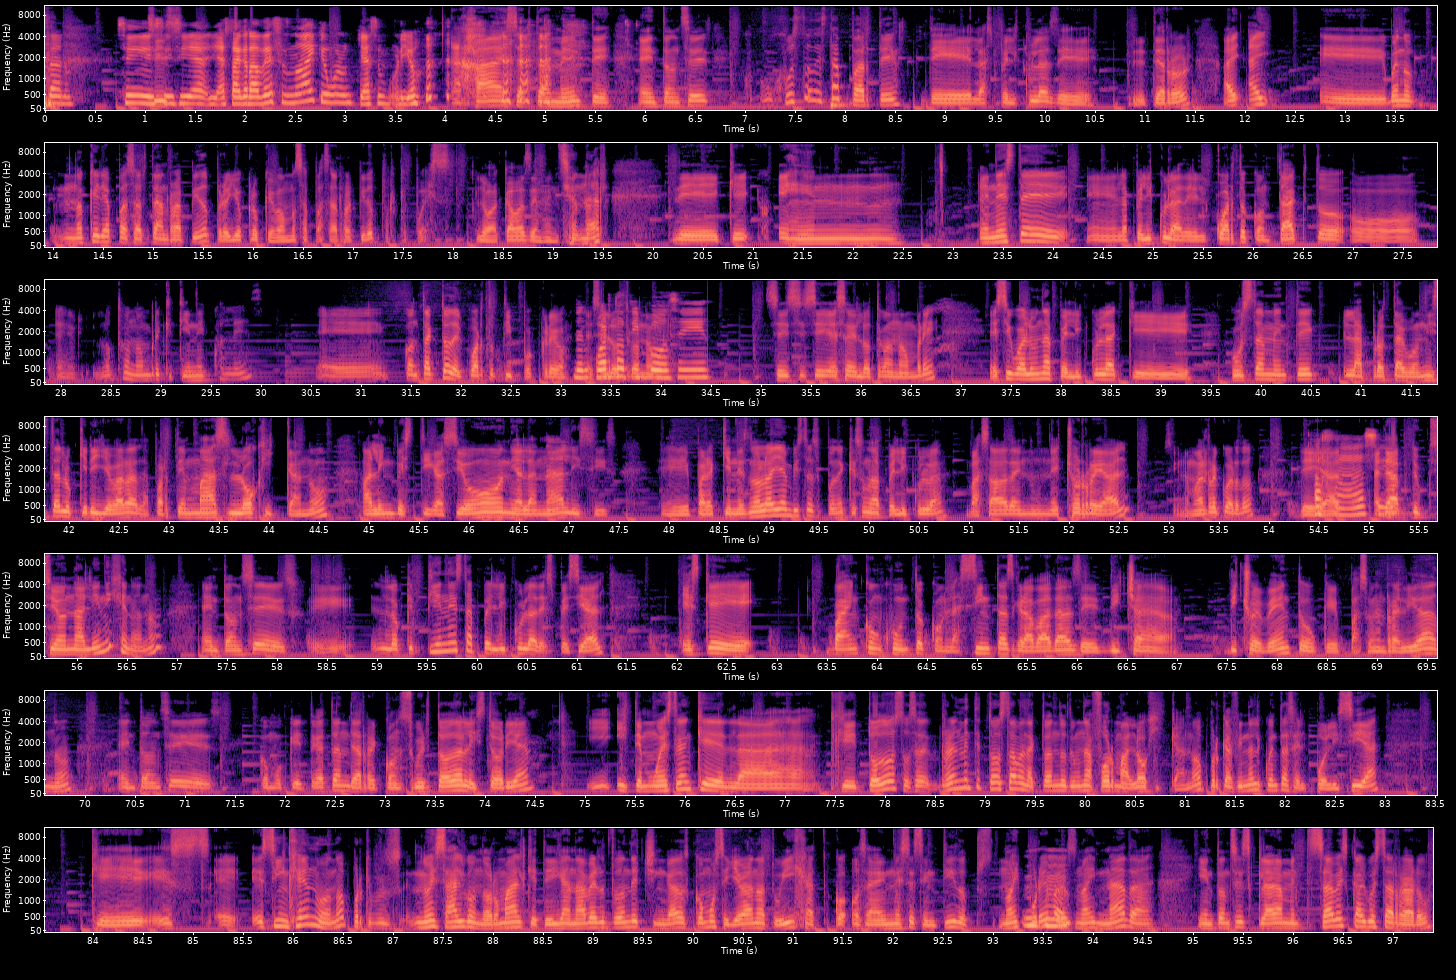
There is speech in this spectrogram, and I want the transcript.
Claro. Sí, Sí, sí, sí. y hasta agradeces, ¿no? Ay, qué bueno que ya se murió. Ajá, exactamente. Entonces, justo de esta parte de las películas de, de terror, hay, hay eh, bueno, no quería pasar tan rápido, pero yo creo que vamos a pasar rápido porque pues lo acabas de mencionar, de que en, en este, la película del cuarto contacto o el otro nombre que tiene, ¿cuál es? Eh, contacto del cuarto tipo, creo. Del cuarto tipo, nombre. sí. Sí, sí, sí, ese es el otro nombre. Es igual una película que justamente la protagonista lo quiere llevar a la parte más lógica, ¿no? A la investigación y al análisis. Eh, para quienes no lo hayan visto, se supone que es una película basada en un hecho real, si no mal recuerdo, de, Ajá, ab- sí. de abducción alienígena, ¿no? Entonces, eh, lo que tiene esta película de especial es que va en conjunto con las cintas grabadas de dicha dicho evento que pasó en realidad, ¿no? Entonces, como que tratan de reconstruir toda la historia y, y, te muestran que la que todos, o sea, realmente todos estaban actuando de una forma lógica, ¿no? Porque al final de cuentas el policía que es, eh, es ingenuo, ¿no? Porque pues, no es algo normal que te digan, a ver, ¿dónde chingados, cómo se llevan a tu hija? O sea, en ese sentido, pues no hay pruebas, no hay nada. Y entonces claramente sabes que algo está raro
